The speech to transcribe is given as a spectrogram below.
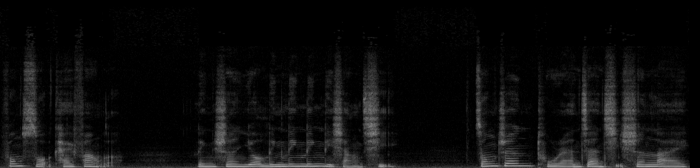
封锁开放了，铃声又铃铃铃地响起。宗楨突然站起身来，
